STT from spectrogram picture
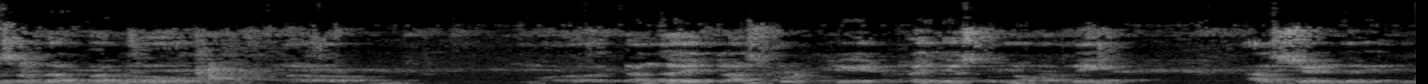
రెండు సందర్భాల్లో ఆ, గంజాయి ట్రాన్స్పోర్ట్కి ట్రై చేసుకున్న వారిని అరెస్ట్ చేయడం జరిగింది.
